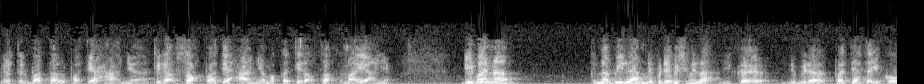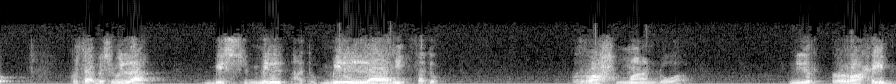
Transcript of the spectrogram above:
Bila terbatal fatihahnya tidak sah fatihahnya maka tidak sah semayangnya. Di mana? Kena bilang daripada bismillah. Jika bila fatihah tak cukup. Kusat bismillah? Bismil atau millahi satu. Rahman dua. Nir rahim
